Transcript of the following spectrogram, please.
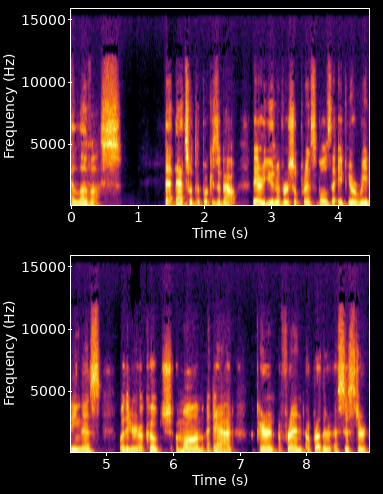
I love us. That, that's what the book is about. They are universal principles that if you're reading this, whether you're a coach, a mom, a dad, a parent, a friend, a brother, a sister,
